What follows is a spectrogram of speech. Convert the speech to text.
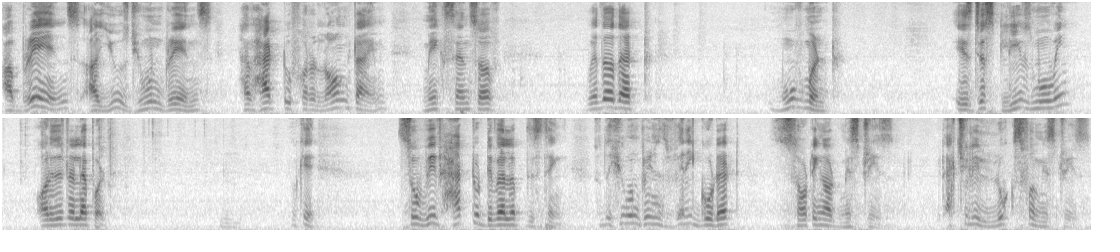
Our brains are used, human brains have had to for a long time make sense of whether that movement is just leaves moving or is it a leopard. Mm-hmm. Okay. So, we have had to develop this thing. So, the human brain is very good at sorting out mysteries. It actually looks for mysteries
